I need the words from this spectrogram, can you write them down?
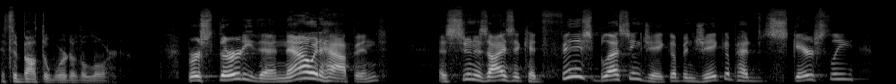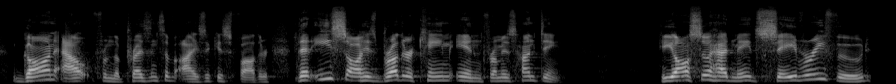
it's about the word of the Lord. Verse 30 then, now it happened as soon as Isaac had finished blessing Jacob, and Jacob had scarcely gone out from the presence of Isaac his father, that Esau his brother came in from his hunting. He also had made savory food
